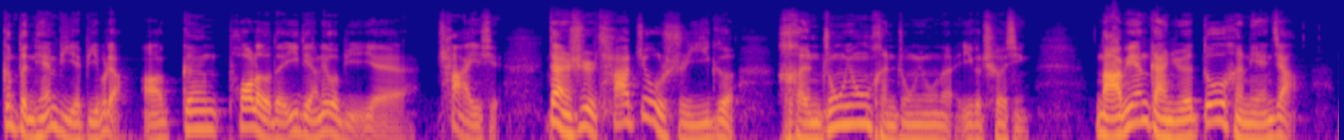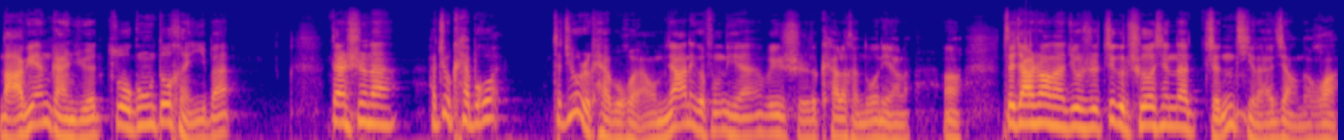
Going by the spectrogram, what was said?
跟本田比也比不了啊，跟 Polo 的一点六比也差一些。但是它就是一个很中庸、很中庸的一个车型，哪边感觉都很廉价，哪边感觉做工都很一般。但是呢，它就开不坏，它就是开不坏。我们家那个丰田威驰开了很多年了啊，再加上呢，就是这个车现在整体来讲的话，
